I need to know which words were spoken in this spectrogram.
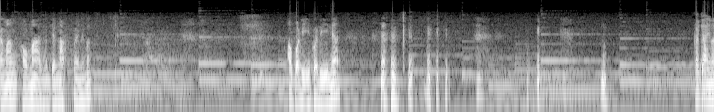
นะมั้งเอามากมันจะหนักไปนะมั้งเอาพอดีพอดีนะเข้าใจไหม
